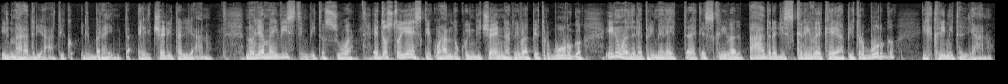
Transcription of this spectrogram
il mare Adriatico, il Brenta e il cielo italiano. Non li ha mai visti in vita sua e Dostoevsky, quando quindicenne arriva a Pietroburgo, in una delle prime lettere che scrive al padre, gli scrive che a Pietroburgo il clima italiano,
